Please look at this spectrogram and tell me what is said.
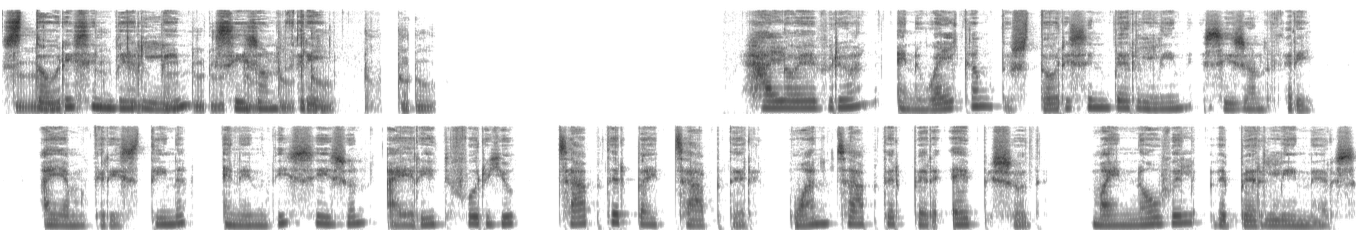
Stories in Berlin, Season 3. Hello everyone and welcome to Stories in Berlin, Season 3. I am Christina and in this season I read for you chapter by chapter, one chapter per episode, my novel The Berliners,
